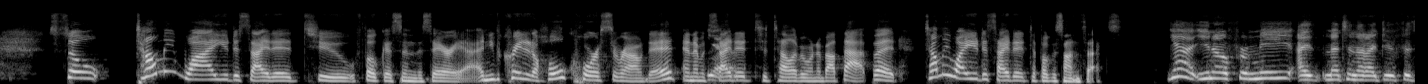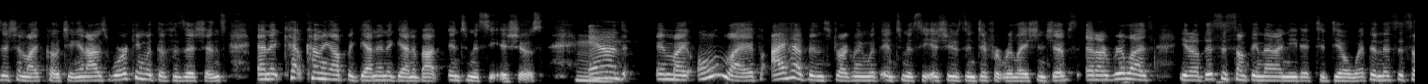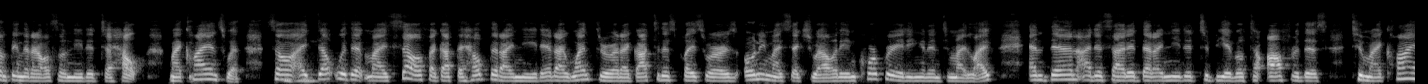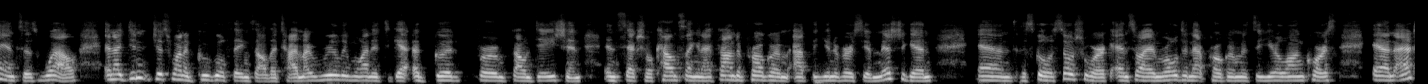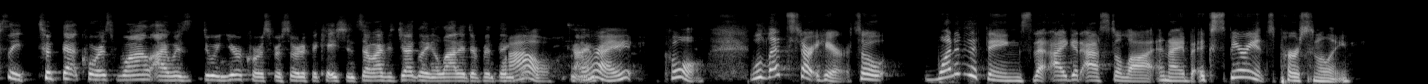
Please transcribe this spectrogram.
So tell me why you decided to focus in this area and you've created a whole course around it and I'm excited yeah. to tell everyone about that. But tell me why you decided to focus on sex. Yeah, you know, for me, I mentioned that I do physician life coaching and I was working with the physicians and it kept coming up again and again about intimacy issues. Hmm. And in my own life, I have been struggling with intimacy issues in different relationships. And I realized, you know, this is something that I needed to deal with. And this is something that I also needed to help my clients with. So mm-hmm. I dealt with it myself. I got the help that I needed. I went through it. I got to this place where I was owning my sexuality, incorporating it into my life. And then I decided that I needed to be able to offer this to my clients as well. And I didn't just want to Google things all the time. I really wanted to get a good, firm foundation in sexual counseling. And I found a program at the University of Michigan and the School of Social Work. And so I enrolled in that program. It's a year long course. And I actually took that course while I was doing your course for certification. So I was juggling a lot of different things. Wow. All right. Cool. Well, let's start here. So one of the things that I get asked a lot and I've experienced personally,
